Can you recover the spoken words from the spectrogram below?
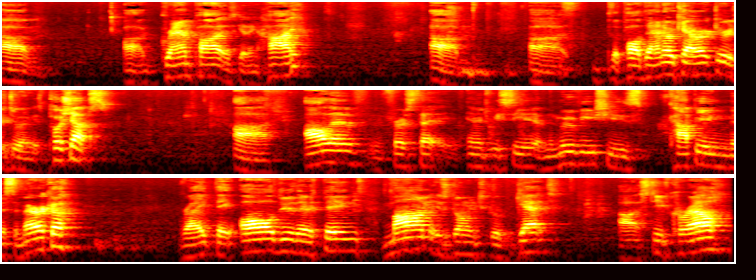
Um, uh, grandpa is getting high. Um, Uh, the Paul Dano character is doing his push-ups. Uh, Olive, the first image we see of the movie, she's copying Miss America. Right? They all do their things. Mom is going to go get uh, Steve Carell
